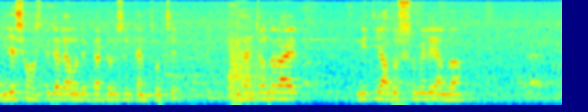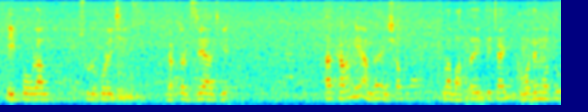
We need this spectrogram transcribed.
নিজস্ব হসপিটালে আমাদের ব্লাড ডোনেশন ক্যাম্প চলছে। বিধানচন্দ্র রায়ের নীতি, আদর্শ মেলে আমরা এই প্রোগ্রাম শুরু করেছি ডক্টর ডে আজকে। তার কারণে আমরা এইসব আমরা বার্তা দিতে চাই। আমাদের মতো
